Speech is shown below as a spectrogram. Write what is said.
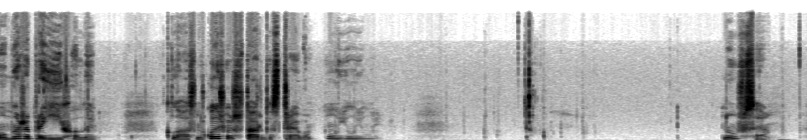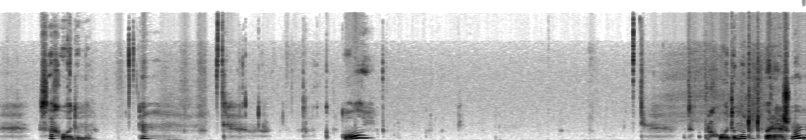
О, ми вже приїхали. Класно. Шкода, що ж в Стардост треба. Ой-ой-ой. Ну, все. Заходимо. Ну. Ой. Так, проходимо тут обережно.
